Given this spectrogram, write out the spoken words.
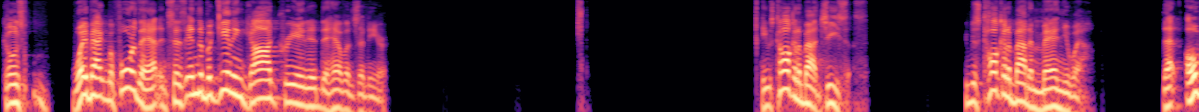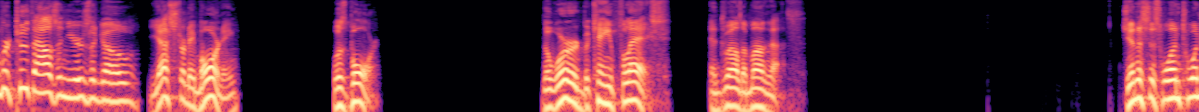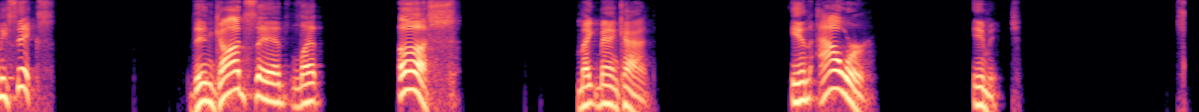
goes way back before that and says, In the beginning, God created the heavens and the earth. He was talking about Jesus. He was talking about Emmanuel. That over 2,000 years ago, yesterday morning, was born. The Word became flesh and dwelled among us. Genesis 1:26 Then God said, "Let us make mankind in our image,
